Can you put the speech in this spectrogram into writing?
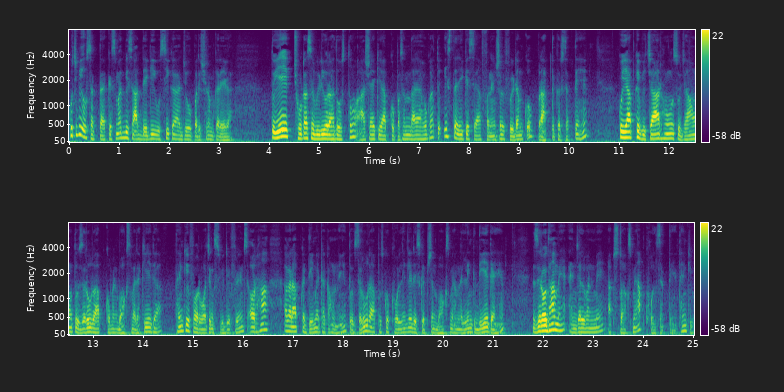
कुछ भी हो सकता है, किस्मत भी साथ देगी, उसी का जो परिश्रम करेगा। तो ये एक छोटा सा वीडियो रहा दोस्तों, आशा है कि आपको पसंद आया होगा। तो इस तरीके से आप फाइनेंशियल फ्रीडम को प्राप्त कर सकते हैं। कोई आपके विचार हों, सुझाव हों तो ज़रूर आप कमेंट बॉक्स में रखिएगा। Thank you for watching this video friends और हाँ अगर आपका डीमेट अकाउंट नहीं है तो ज़रूर आप उसको खोलने के लिए डिस्क्रिप्शन बॉक्स में हमने लिंक दिए गए हैं। जीरोधा में एंजल वन में अब स्टॉक्स में आप खोल सकते हैं। थैंक यू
